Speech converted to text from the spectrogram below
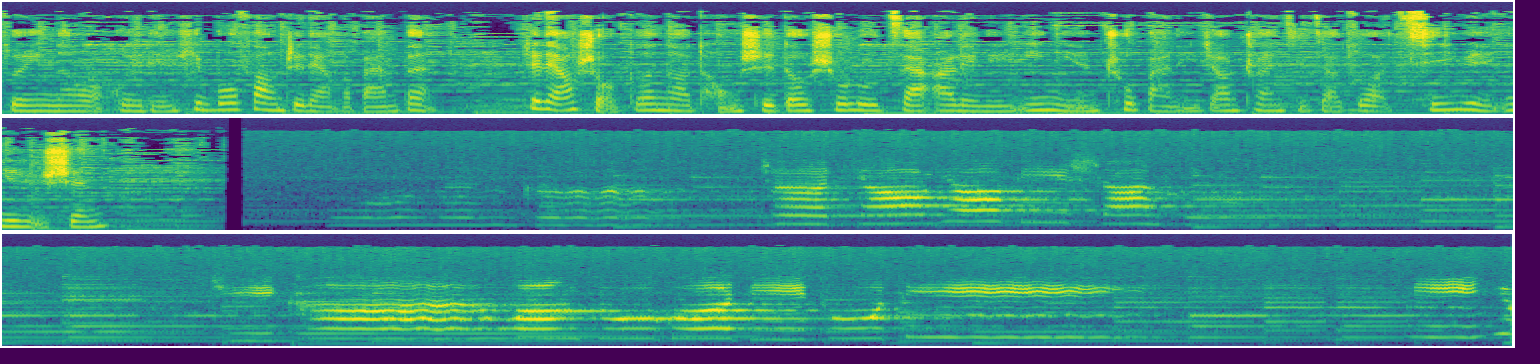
所以呢，我会连续播放这两个版本。这两首歌呢，同时都收录在2001年出版的一张专辑，叫做《七月一日生》。我们隔着遥遥的山，去看望祖国的土地。你用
